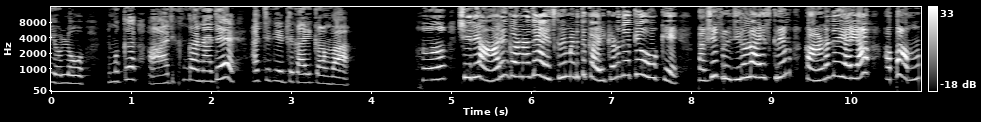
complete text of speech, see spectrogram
അറിയുള്ളൂ നമുക്ക് ആർക്കും കാണാതെ അച്ഛൻ എടുത്ത് കഴിക്കാൻ വാ. ശരി ആരും കാണാതെ ഐസ്ക്രീം എടുത്ത് കഴിക്കണതൊക്കെ ഓക്കെ പക്ഷെ ഫ്രിഡ്ജിലുള്ള ഐസ്ക്രീം കാണാതെയായ അപ്പൊ അമ്മ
